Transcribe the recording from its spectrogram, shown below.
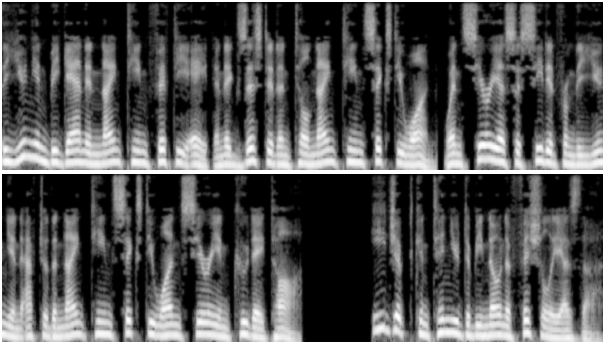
The Union began in 1958 and existed until 1961, when Syria seceded from the Union after the 1961 Syrian coup d'état. Egypt continued to be known officially as the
